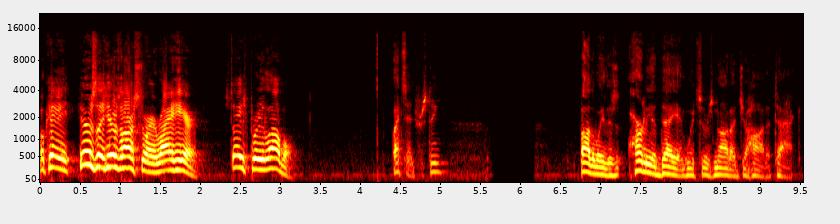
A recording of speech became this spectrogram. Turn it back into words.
Okay, here's, a, here's our story right here. Stays pretty level. That's interesting. By the way, there's hardly a day in which there's not a jihad attack.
